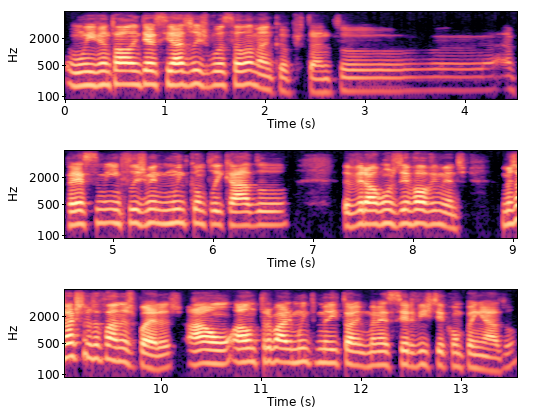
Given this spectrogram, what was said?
um eventual intercidades Lisboa-Salamanca, portanto, uh, parece-me infelizmente muito complicado haver alguns desenvolvimentos. Mas já que estamos a falar nas beiras, há um, há um trabalho muito meritório que merece ser visto e acompanhado.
